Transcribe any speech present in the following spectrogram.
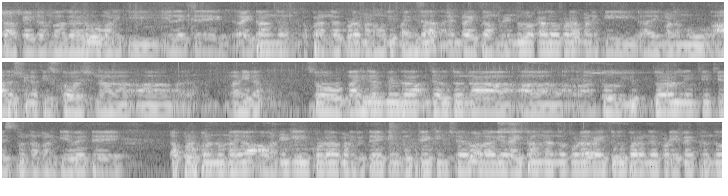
చాక్లైలమ్మ గారు మనకి ఏదైతే రైతాంగం పరంగా కూడా మనం ఓన్లీ మహిళ అండ్ రైతాంగం రెండు రకాల్లో కూడా మనకి అది మనము ఆదర్శంగా తీసుకోవాల్సిన మహిళ. సో మహిళల మీద జరుగుతున్న అటు దూరాల నుంచి చేస్తున్న మనకి ఏవైతే తప్పుడు పనులు ఉన్నాయో అవన్నిటికీ కూడా మనకి వ్యతిరేకి వ్యతిరేకించారు. అలాగే రైతాంగంలో కూడా రైతుల పరంగా కూడా ఏమైతుందో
